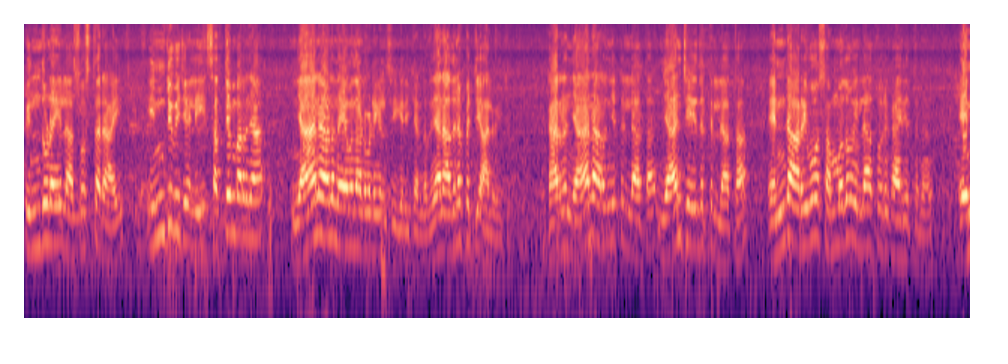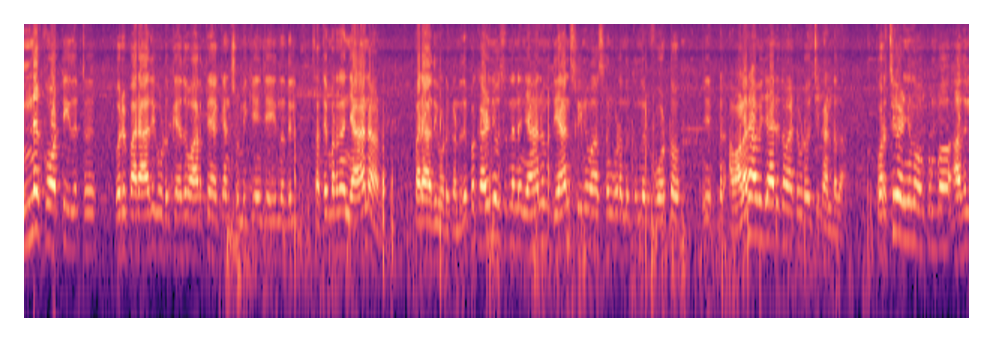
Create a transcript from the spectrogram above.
പിന്തുണയിൽ അസ്വസ്ഥരായി ഇൻഡിവിജ്വലി സത്യം പറഞ്ഞാൽ ഞാനാണ് നിയമ നടപടികൾ സ്വീകരിക്കേണ്ടത്. ഞാൻ അതിനെപ്പറ്റി ആലോചിക്കും. കാരണം ഞാൻ അറിഞ്ഞിട്ടില്ലാത്ത ഞാൻ ചെയ്തിട്ടില്ലാത്ത എന്റെ അറിവോ സമ്മതമോ ഇല്ലാത്ത ഒരു കാര്യത്തിന് എന്നെ കോട്ട് ചെയ്തിട്ട് ഒരു പരാതി കൊടുക്കുക വാർത്തയാക്കാൻ ശ്രമിക്കുകയും ചെയ്യുന്നതിൽ സത്യം പറഞ്ഞാൽ ഞാനാണ്. പരാതി കൊടുക്കേണ്ടത്. ഇപ്പം കഴിഞ്ഞ ദിവസം തന്നെ ഞാനും ധ്യാൻ ശ്രീനിവാസനും കൂടെ നിൽക്കുന്ന ഒരു ഫോട്ടോ വളരെ അവിചാരിതമായിട്ട് ഇവിടെ വെച്ച് കണ്ടതാണ് കുറച്ച് കഴിഞ്ഞ് നോക്കുമ്പോൾ അതിൽ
